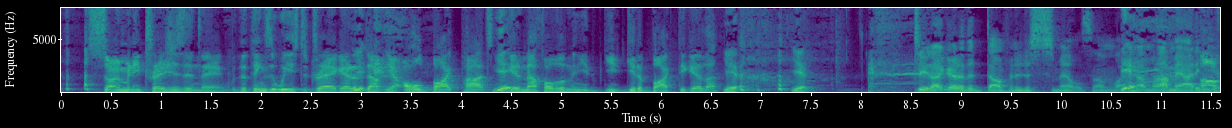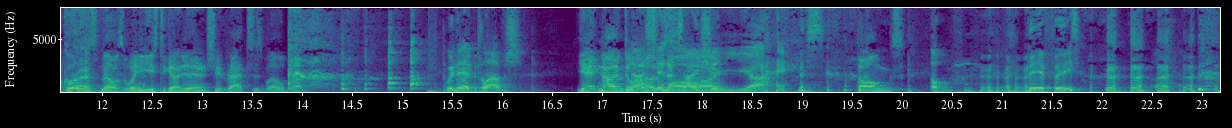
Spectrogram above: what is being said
so many treasures in there. The things that we used to drag out of the dump, you know, old bike parts, and you get enough of them and you you get a bike together. Yep, yep. Dude. I go to the dump and it just smells. I'm like, Yeah. I'm, I'm out of here. Oh, of course bro. it smells. When you used to go there and shoot rats as well, but Without gloves. yeah, no gloves, sanit- Oh, sanitation. yikes. thongs. Oh, bare feet.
